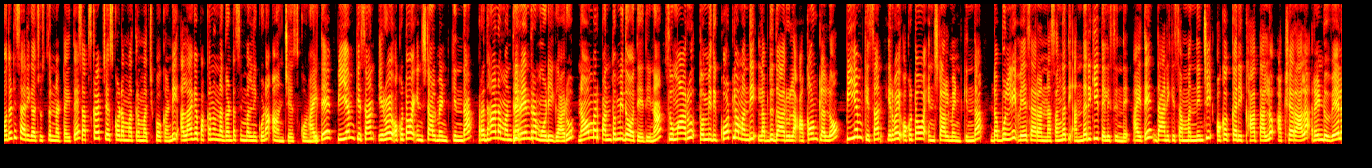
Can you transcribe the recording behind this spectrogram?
మొదటిసారిగా చూస్తున్నట్టయితే సబ్స్క్రైబ్ చేసుకోవడం మాత్రం మర్చిపోకండి. అలాగే పక్కనున్న గంట సింబల్ని కూడా ఆన్ చేసుకోండి. అయితే పిఎం కిసాన్ ఇరవై ఒకటో ఇన్స్టాల్మెంట్ కింద ప్రధాన మంత్రి నరేంద్ర మోడీ గారు నవంబర్ పంతొమ్మిదవ తేదీన సుమారు తొమ్మిది కోట్ల మంది లబ్ధిదారుల అకౌంట్లలో పీఎం కిసాన్ ఇరవై ఒకటవ ఇన్స్టాల్మెంట్ కింద డబ్బుల్ని వేశారన్న సంగతి అందరికీ తెలిసిందే. అయితే దానికి సంబంధించి ఒక్కొక్కరి ఖాతాల్లో అక్షరాల రెండు వేల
